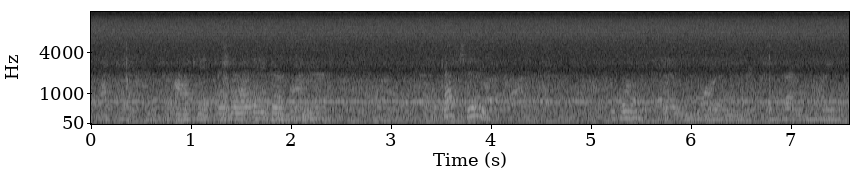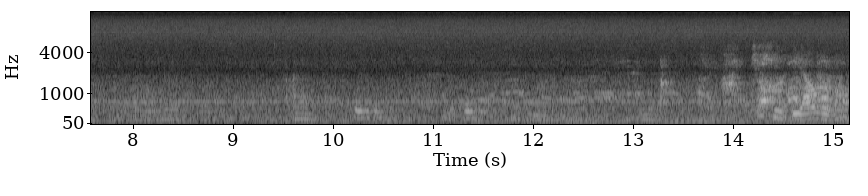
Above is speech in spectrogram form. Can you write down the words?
I can't think of I can't figure it out either. Mm-mm. I got two. The one that's getting one, and that name, uh, Um, Phoebe. she's the older one.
